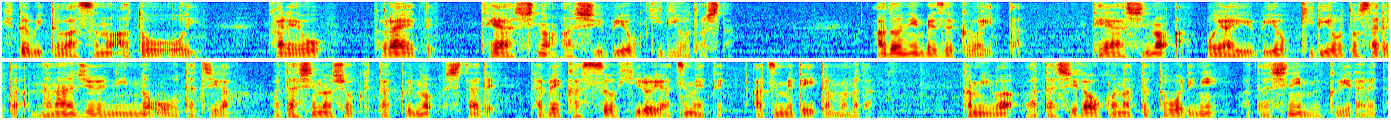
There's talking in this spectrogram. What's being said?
人々はその後を追い、彼を捕らえて手足の足指を切り落とした。アドニベゼクは言った。手足の親指を切り落とされた70人の王たちが私の食卓の下で食べかすを拾い集めて集めていたものだ。神は私が行った通りに私に報いられた。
